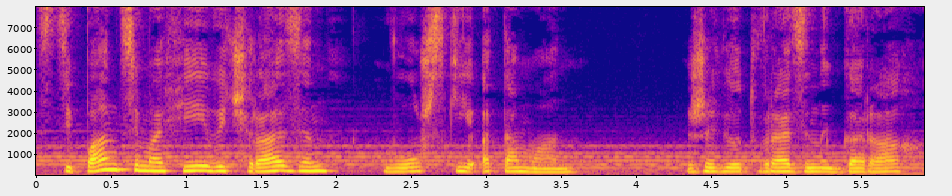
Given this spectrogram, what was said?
Степан Тимофеевич Разин – волжский атаман. Живет в Разиных горах.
